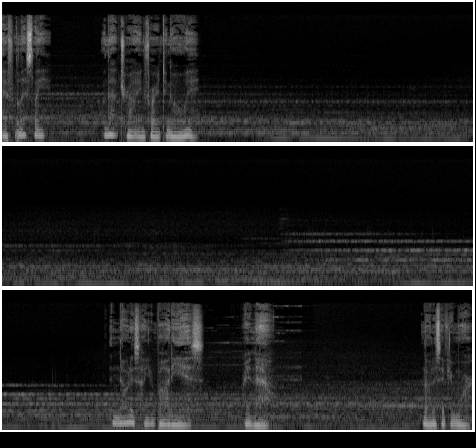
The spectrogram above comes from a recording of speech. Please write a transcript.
effortlessly without trying for it to go away. And notice how your body is right now. Notice if you're more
